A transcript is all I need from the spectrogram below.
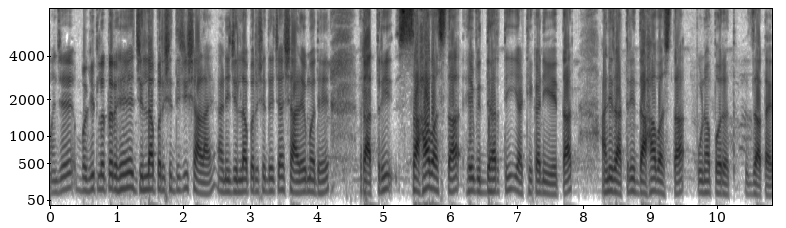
म्हणजे बघितलं तर हे जिल्हा परिषदेची शाळा आहे आणि जिल्हा परिषदेच्या शाळेमध्ये रात्री सहा वाजता हे विद्यार्थी या ठिकाणी येतात आणि रात्री दहा वाजता पुन्हा परत जात आहेत.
